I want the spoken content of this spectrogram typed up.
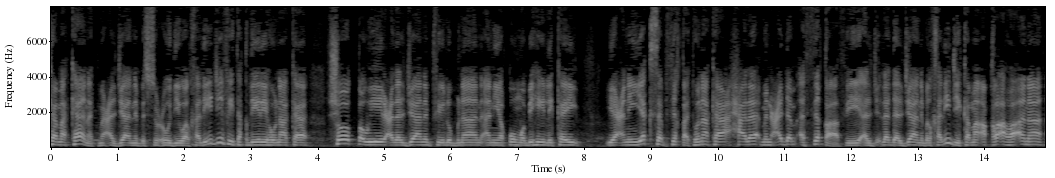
كما كانت مع الجانب السعودي والخليجي في تقديري هناك شوط طويل على الجانب في لبنان أن يقوم به لكي يعني يكسب ثقة هناك حالة من عدم الثقة في لدى الجانب الخليجي كما أقرأها أنا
